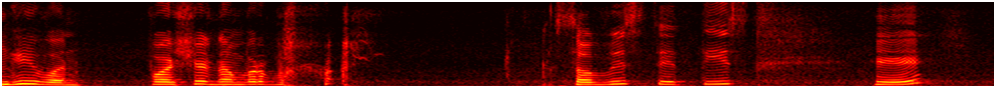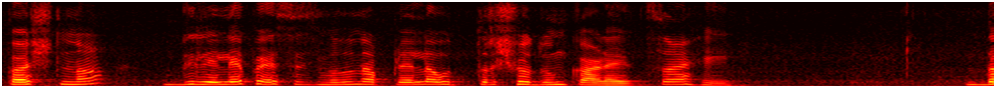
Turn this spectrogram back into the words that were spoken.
given question number सव्वीस ते तीस हे प्रश्न दिलेल्या पॅसेजमधून आपल्याला उत्तर शोधून काढायचं आहे. The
